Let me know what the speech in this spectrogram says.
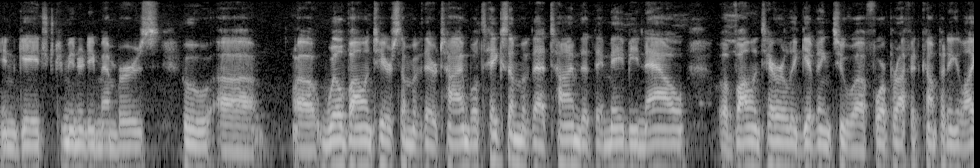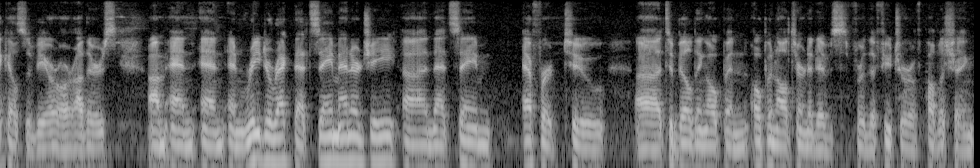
engaged community members who uh, uh, will volunteer some of their time, will take some of that time that they may be now uh, voluntarily giving to a for-profit company like Elsevier or others, um, and and and redirect that same energy uh, and that same effort to uh, to building open open alternatives for the future of publishing.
